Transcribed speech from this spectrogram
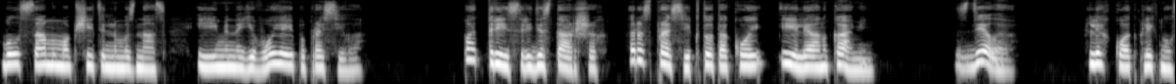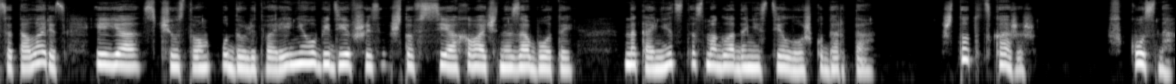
был самым общительным из нас, и именно его я и попросила. «Потри среди старших, расспроси, кто такой Илиан Камень». «Сделаю», — легко откликнулся Таларец, и я, с чувством удовлетворения убедившись, что все охвачены заботой, наконец-то смогла донести ложку до рта. Что тут скажешь? Вкусно.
